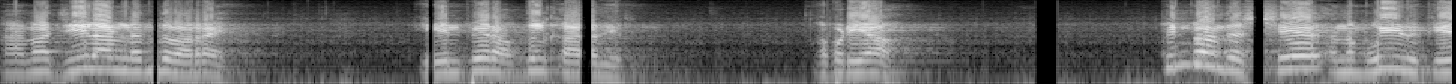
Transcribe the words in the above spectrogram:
நான் தான் ஜீலான்லேருந்து வர்றேன். என் பேர் அப்துல் காதிர். அப்படியா? பின்பு அந்த ஷேர் அந்த முயலுக்கு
